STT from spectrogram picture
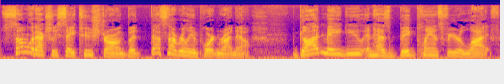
Some would actually say too strong, but that's not really important right now. God made you and has big plans for your life.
